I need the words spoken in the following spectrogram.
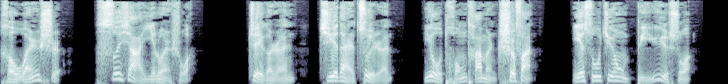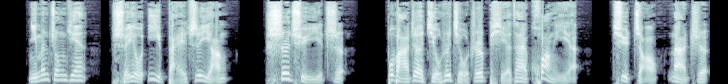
和文士私下议论说：“这个人接待罪人，又同他们吃饭。”耶稣就用比喻说：“你们中间谁有一百只羊，失去一只，不把这九十九只撇在旷野，去找那只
